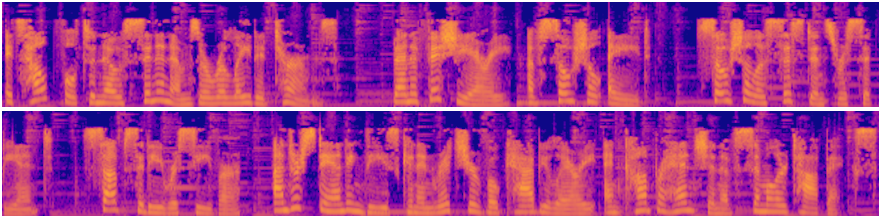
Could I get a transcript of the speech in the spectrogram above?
It's helpful to know synonyms or related terms. Beneficiary of social aid, social assistance recipient, subsidy receiver. Understanding these can enrich your vocabulary and comprehension of similar topics.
